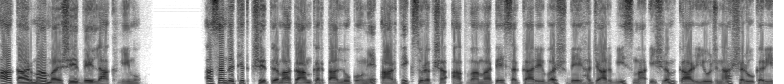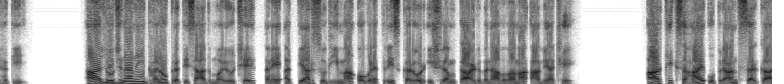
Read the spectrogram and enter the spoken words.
આ કાર્ડમાં મળશે બે લાખ વીમો અસંગઠિત ક્ષેત્રમાં કામ કરતા લોકોને આર્થિક સુરક્ષા આપવા માટે સરકારે વર્ષ બે હજાર વીસમાં ઈશ્રમ કાર્ડ યોજના શરૂ કરી હતી આ યોજનાની ઘણો પ્રતિસાદ મળ્યો છે અને અત્યાર સુધીમાં ઓગણત્રીસ કરોડ ઈશ્રમ કાર્ડ બનાવવામાં આવ્યા છે. આર્થિક સહાય ઉપરાંત સરકાર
